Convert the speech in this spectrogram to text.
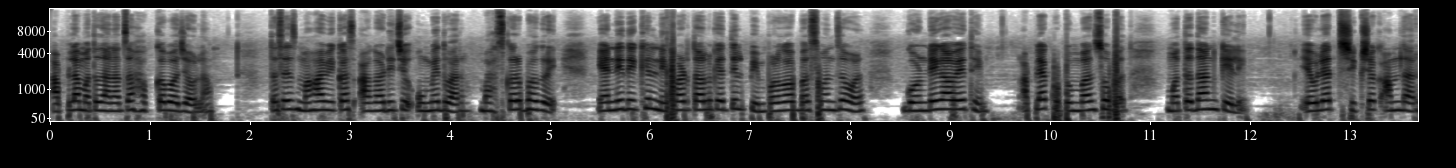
आपला मतदानाचा हक्क बजावला. तसेच महाविकास आघाडीचे उमेदवार भास्कर भगरे यांनी देखील निफाड तालुक्यातील पिंपळगाव बसवंतजवळ गोंडेगाव येथे आपल्या कुटुंबांसोबत मतदान केले. येवल्यात शिक्षक आमदार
